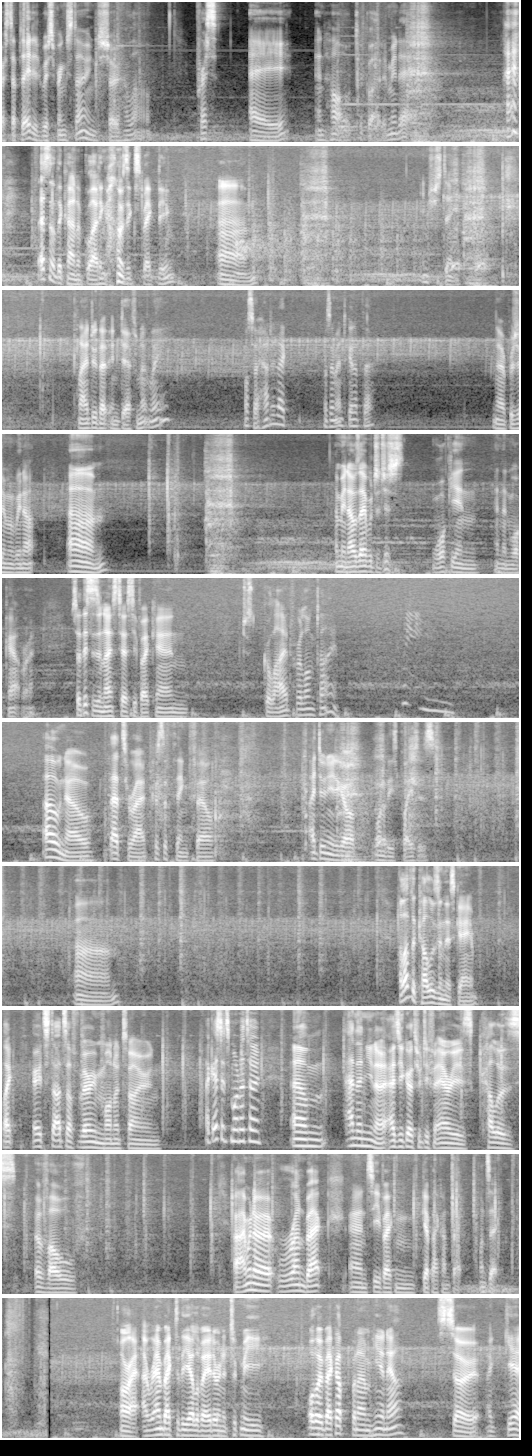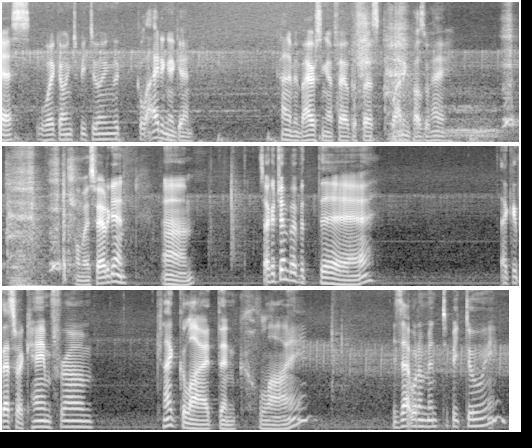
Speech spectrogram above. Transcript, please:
Quest updated. Whispering Stone. Show hello. Press A and hold to glide in midair. Huh? That's not the kind of gliding I was expecting. Um, interesting. Can I do that indefinitely? Also, how did I... Was I meant to get up there? No, presumably not. Um, I mean, I was able to just walk in and then walk out, right? So this is a nice test if I can just glide for a long time. Oh no, that's right, because the thing fell. I do need to go up one of these places. Um, I love the colors in this game. Like, it starts off very monotone. I guess it's monotone. Um, and then, you know, as you go through different areas, colors evolve. Right, I'm going to run back and see if I can get back on top. One sec. Alright, I ran back to the elevator and it took me all the way back up, but I'm here now. So, I guess we're going to be doing the gliding again. Kind of embarrassing I failed the first gliding puzzle, hey. Almost failed again. Um, so I could jump over there. Like that's where I came from. Can I glide then climb? Is that what I'm meant to be doing?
